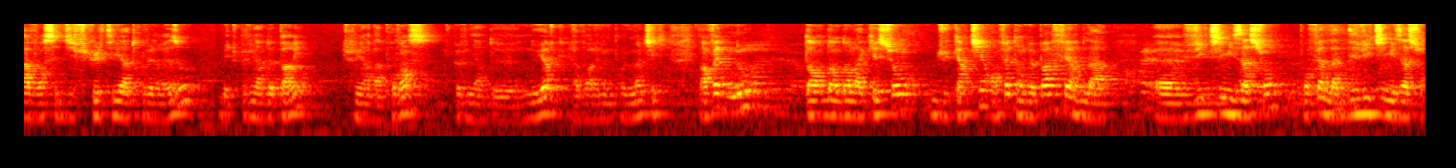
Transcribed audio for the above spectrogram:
avoir cette difficulté à trouver le réseau, mais tu peux venir de Paris, tu peux venir de la Provence, tu peux venir de New York et avoir les mêmes problématiques. En fait, nous, dans, dans, dans la question du quartier, en fait, on ne veut pas faire de la euh, victimisation pour faire de la dévictimisation.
